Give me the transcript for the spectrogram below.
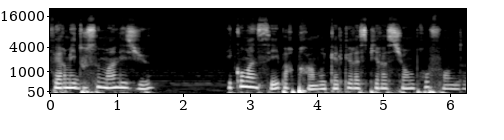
Fermez doucement les yeux et commencez par prendre quelques respirations profondes.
